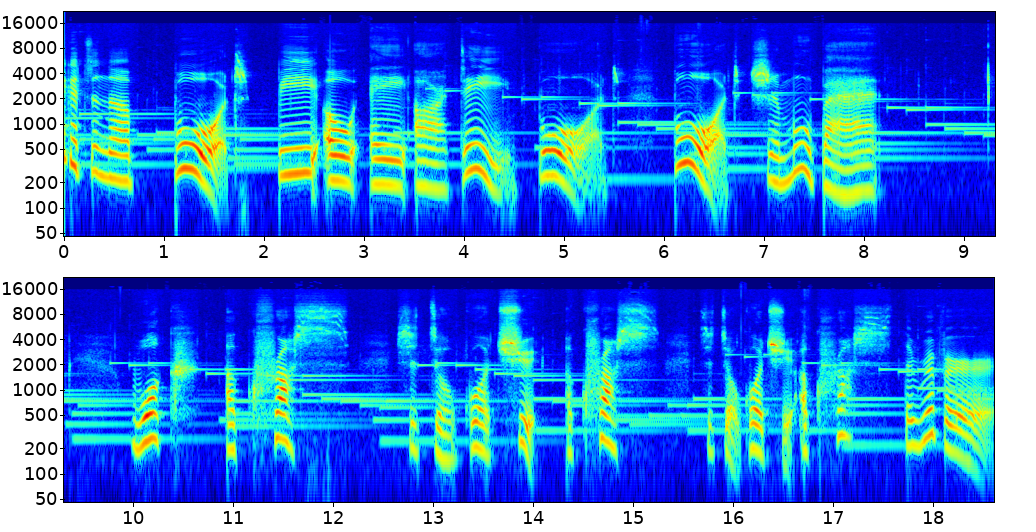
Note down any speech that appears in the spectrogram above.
一个字呢，board，b o a r d，board board board 是木板。Walk across 是走过去，across 是走过去，across the river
